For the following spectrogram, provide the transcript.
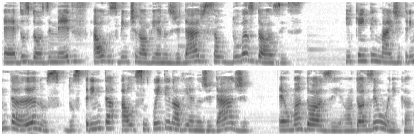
é, dos 12 meses aos 29 anos de idade são duas doses. E quem tem mais de 30 anos, dos 30 aos 59 anos de idade, é uma dose, é uma dose única.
